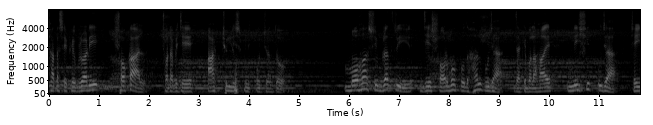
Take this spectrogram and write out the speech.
সাতাশে ফেব্রুয়ারি সকাল ছটা বেজে আটচল্লিশ মিনিট পর্যন্ত। মহাশিবরাত্রির যে সর্বপ্রধান পূজা, যাকে বলা হয় নিশীত পূজা, সেই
